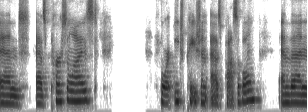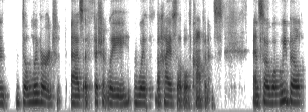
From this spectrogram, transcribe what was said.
and as personalized for each patient as possible, and then delivered as efficiently with the highest level of confidence. And so, what we built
